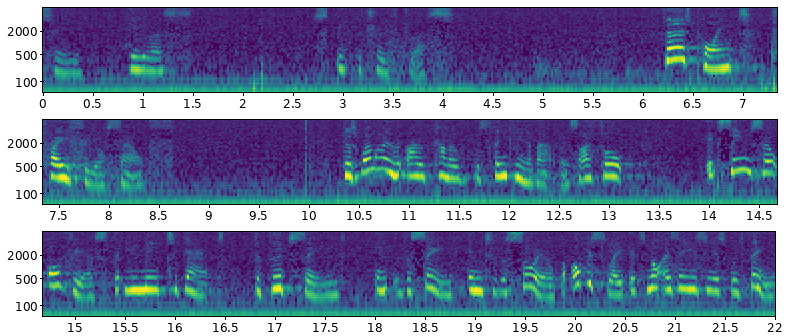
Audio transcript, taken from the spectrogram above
to heal us, speak the truth to us. Third point pray for yourself. Because when I, I kind of was thinking about this, I thought it seems so obvious that you need to get the good seed, in, the seed into the soil. But obviously, it's not as easy as we think.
